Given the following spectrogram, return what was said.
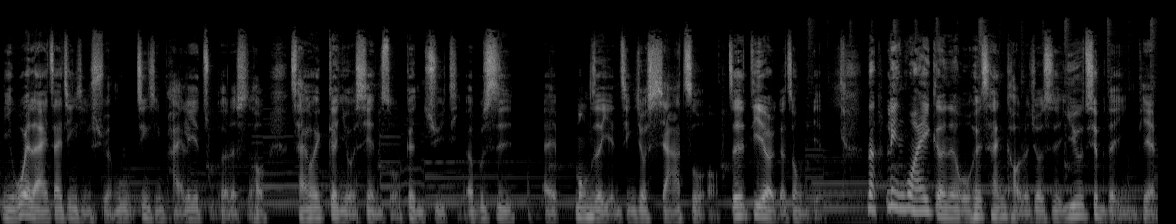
你未来在进行选物、进行排列组合的时候，才会更有线索、更具体，而不是诶蒙着眼睛就瞎做哦。这是第二个重点。那另外一个呢，我会参考的就是 YouTube 的影片。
